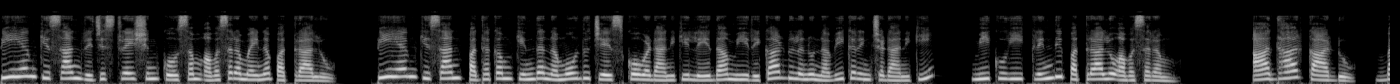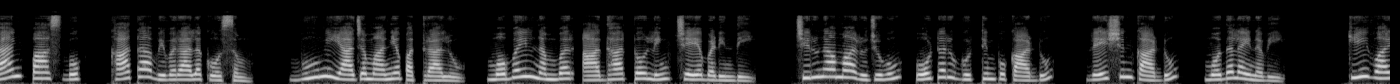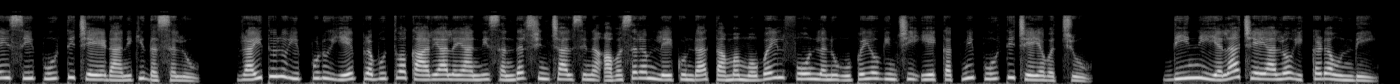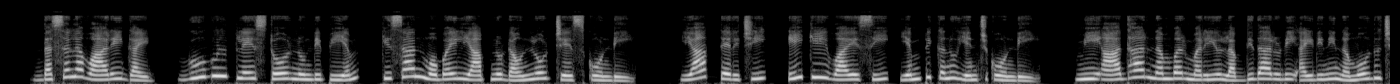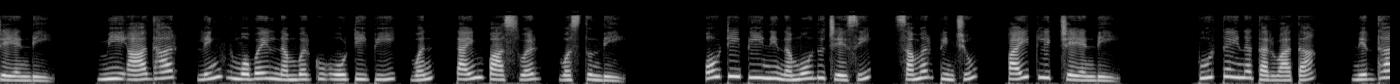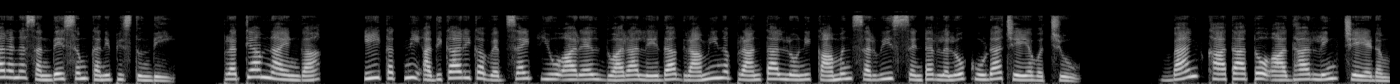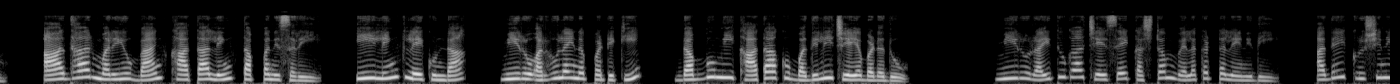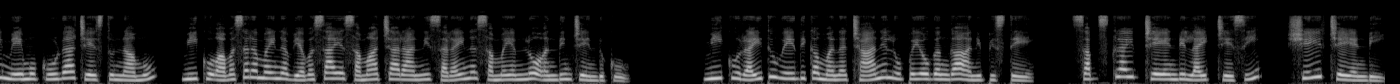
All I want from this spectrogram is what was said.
పీఎం కిసాన్ రిజిస్ట్రేషన్ కోసం అవసరమైన పత్రాలు. పీఎం కిసాన్ పథకం కింద నమోదు చేసుకోవడానికి లేదా మీ రికార్డులను నవీకరించడానికి మీకు ఈ క్రింది పత్రాలు అవసరం. ఆధార్ కార్డు బ్యాంక్ పాస్బుక్ ఖాతా వివరాల కోసం భూమి యాజమాన్య పత్రాలు మొబైల్ నంబర్ ఆధార్తో లింక్ చేయబడింది. చిరునామా రుజువు ఓటరు గుర్తింపు కార్డు రేషన్ కార్డు మొదలైనవి. కేవైసీ పూర్తి చేయడానికి దశలు. రైతులు ఇప్పుడు ఏ ప్రభుత్వ కార్యాలయాన్ని సందర్శించాల్సిన అవసరం లేకుండా తమ మొబైల్ ఫోన్లను ఉపయోగించి ఏ కక్ని పూర్తి చేయవచ్చు? దీన్ని ఎలా చేయాలో ఇక్కడ ఉంది. దశల వారీ గైడ్. గూగుల్ ప్లే స్టోర్ నుండి పిఎం కిసాన్ మొబైల్ యాప్ను డౌన్లోడ్ చేసుకోండి. యాప్ తెరిచి ఏకేవైసీ ఎంపికను ఎంచుకోండి. మీ ఆధార్ నంబర్ మరియు లబ్ధిదారుడి ఐడిని నమోదు చేయండి. మీ ఆధార్ లింక్డ్ మొబైల్ నంబర్కు ఓటీపీ వన్ టైం పాస్వర్డ్ వస్తుంది. ఓటీపీని నమోదు చేసి సమర్పించు పై క్లిక్ చేయండి. పూర్తయిన తర్వాత నిర్ధారణ సందేశం కనిపిస్తుంది. ప్రత్యామ్నాయంగా ఈ కక్ని అధికారిక వెబ్సైట్ యూఆర్ఎల్ ద్వారా లేదా గ్రామీణ ప్రాంతాల్లోని కామన్ సర్వీస్ సెంటర్లలో కూడా చేయవచ్చు. బ్యాంక్ ఖాతాతో ఆధార్ లింక్ చేయడం. ఆధార్ మరియు బ్యాంక్ ఖాతా లింక్ తప్పనిసరి. ఈ లింక్ లేకుండా మీరు అర్హులైనప్పటికీ డబ్బు మీ ఖాతాకు బదిలీ చేయబడదు. మీరు రైతుగా చేసే కష్టం వెలకట్టలేనిది. అదే కృషిని మేము కూడా చేస్తున్నాము. మీకు అవసరమైన వ్యవసాయ సమాచారాన్ని సరైన సమయంలో అందించేందుకు. మీకు రైతు వేదిక మన ఛానెల్ ఉపయోగంగా అనిపిస్తే సబ్స్క్రైబ్ చేయండి లైక్ చేసి షేర్ చేయండి.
